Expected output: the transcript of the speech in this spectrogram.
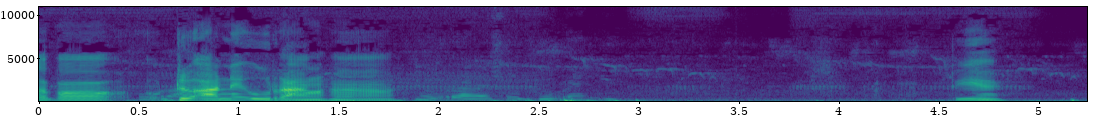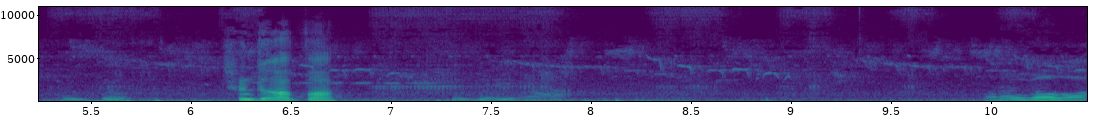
Apa doane urang. Ha. Piye? Suntuk. apa? Ora gawa.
